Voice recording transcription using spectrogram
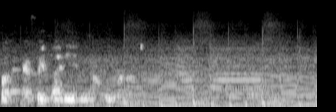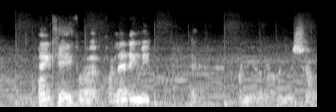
for everybody in the whole world. Thank okay. you for, for letting me on your on your show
